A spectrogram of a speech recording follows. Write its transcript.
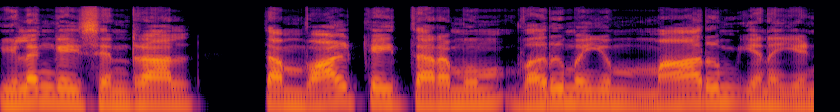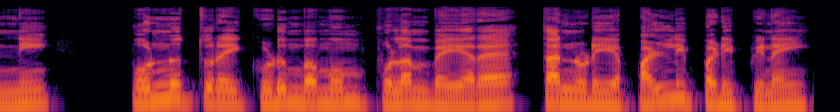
இலங்கை சென்றால் தம் வாழ்க்கை தரமும் வறுமையும் மாறும் என எண்ணி பொன்னுத்துறை குடும்பமும் புலம்பெயர தன்னுடைய பள்ளிப் படிப்பினை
